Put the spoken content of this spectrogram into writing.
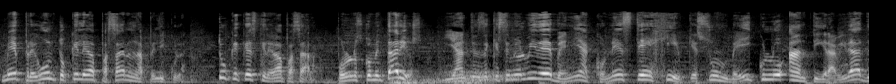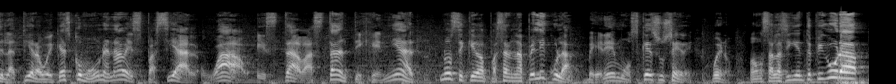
Me pregunto qué le va a pasar en la película. ¿Tú qué crees que le va a pasar? Pon los comentarios. Y antes de que se me olvide, venía con este HIP, que es un vehículo antigravidad de la Tierra, hueca. Es como una nave espacial. ¡Wow! Está bastante genial. No sé qué va a pasar en la película. Veremos qué sucede. Bueno, vamos a la siguiente figura.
